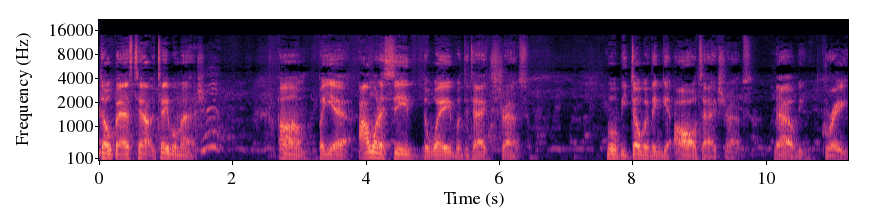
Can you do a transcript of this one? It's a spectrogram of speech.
dope ass ta- table match. Um, but yeah, I want to see the way with the tag straps. It would be dope if they can get all tag straps. That would be great.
